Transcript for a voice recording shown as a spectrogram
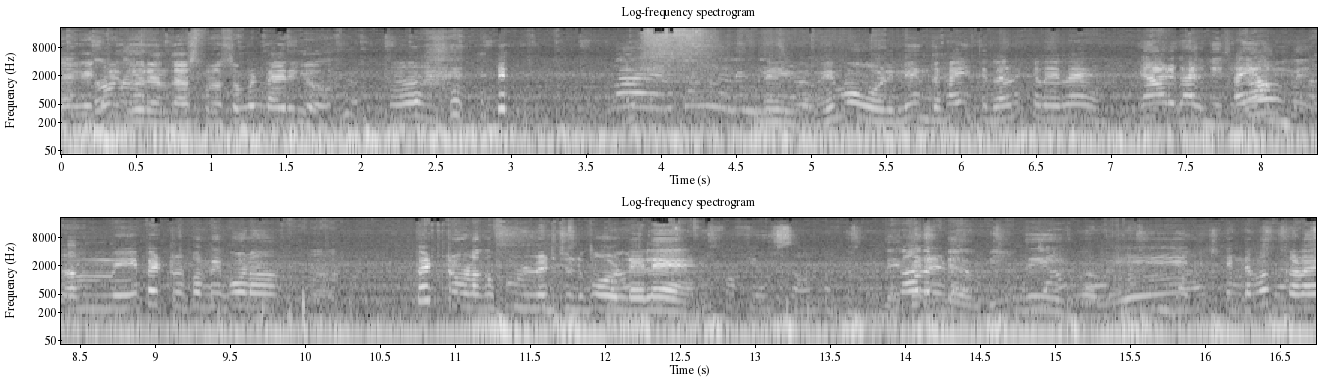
നെഗറ്റീവ് ദുരന്ത എക്സ്പ്രസും ഉണ്ടായിരിക്കോ? ദൈവമേ മോളിൽ എന്ത് ഹൈറ്റിലാ നിക്കണേലേ? ഞാനൊരു കാര്യം ചോദിച്ചു അയ്യോ അമ്മേ. പെട്രോൾ പമ്പിൽ പോണോ? പെട്രോളൊക്കെ ഫുൾ അടിച്ചോണ്ട് പോണ്ടേ എന്റെ മക്കളെ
